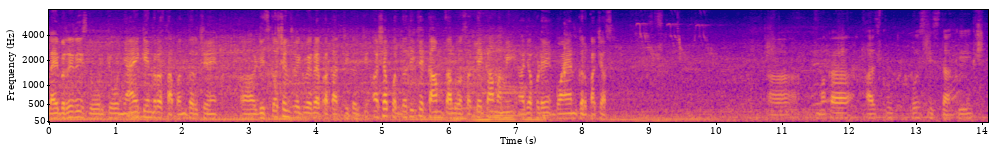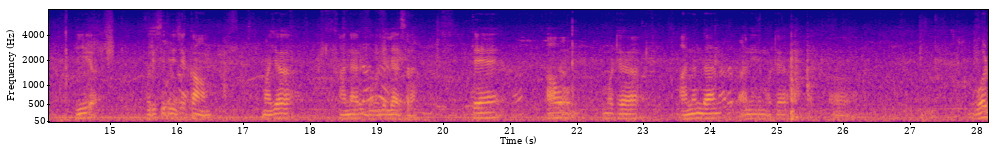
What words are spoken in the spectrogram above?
लायब्ररीज दवरच्यो न्याय केंद्र स्थापन करचें डिस्कशन्स वेगवेगळ्या प्रकारची करची. अशा पद्दतीचें काम चालू आसा. तें काम आमी हाज्या फुडें गोंयांत करपाचें आसा. म्हाका आज खूब खोस दिसता की ही परिस्थितीचें काम म्हाज्या खांद्यार दवरलेलें आसा तें हांव मोठ्या आनंदान आनी मोठ्या व्हड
